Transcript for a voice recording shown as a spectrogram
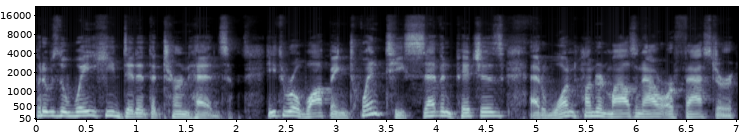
but it was the way he did it that turned heads. He threw a whopping 27 pitches at 100 miles an hour or faster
